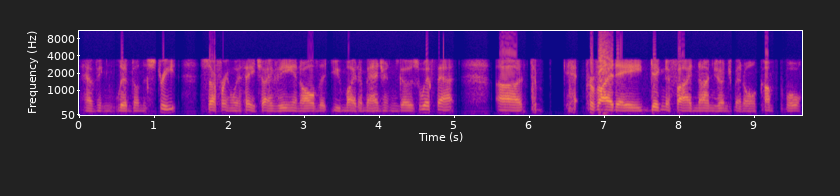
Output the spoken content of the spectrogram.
having lived on the street, suffering with HIV, and all that you might imagine goes with that, uh, to provide a dignified, non judgmental, comfortable,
